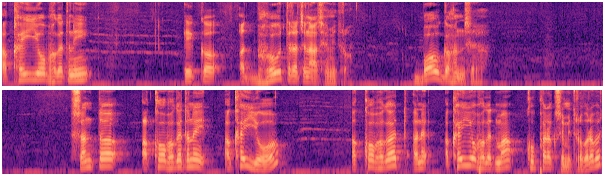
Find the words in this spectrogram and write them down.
અખૈયો ભગતની એક અદ્ભુત રચના છે મિત્રો. બહુ ગહન છે સંત અખો ભગતને અખૈયો. અખો ભગત અને અખૈયો ભગતમાં ખૂબ ફરક છે મિત્રો, બરાબર?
